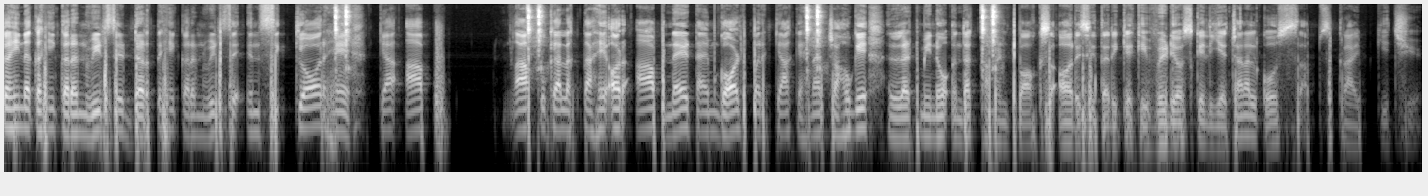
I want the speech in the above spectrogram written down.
कहीं ना कहीं करणवीर से डरते हैं, करणवीर से इनसिक्योर हैं। क्या आप, आपको क्या लगता है और आप नए टाइम गॉड पर क्या कहना चाहोगे? Let me know in the comment box और इसी तरीके की वीडियोस के लिए चैनल को सब्सक्राइब कीजिए।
